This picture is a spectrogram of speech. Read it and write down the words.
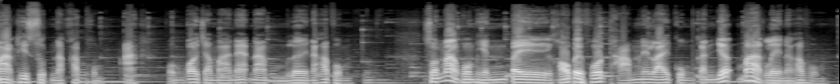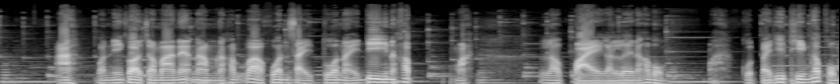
มากที่สุดนะครับผม อะ ผมก็จะมาแนะนำเลยนะครับผม ส่วนมากผมเห็นไปเขาไปโพสต์ถามในไลน์กลุ่มกันเยอะมากเลยนะครับผมอะวันนี้ก็จะมาแนะนำนะครับว่าควรใส่ตัวไหนดีนะครับมาเราไปกันเลยนะครับผมมากดไปที่ทีมครับผม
